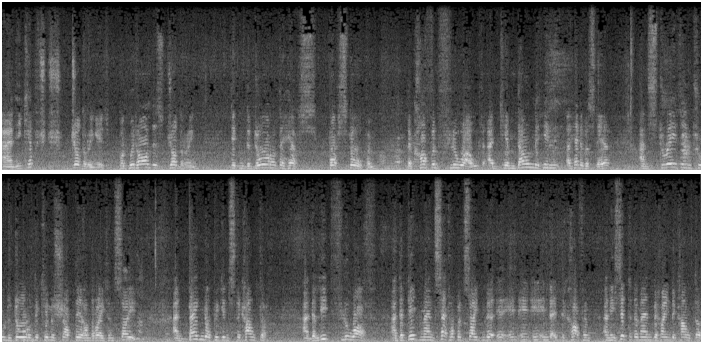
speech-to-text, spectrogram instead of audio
And he kept juddering it, but with all this juddering, didn't the door of the hearse burst open, the coffin flew out and came down the hill ahead of us there, and straight in through the door of the chemist shop there on the right hand side, and banged up against the counter. And the lid flew off, and the dead man sat up inside in the, in, in, in, the, in the coffin, and he said to the man behind the counter,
